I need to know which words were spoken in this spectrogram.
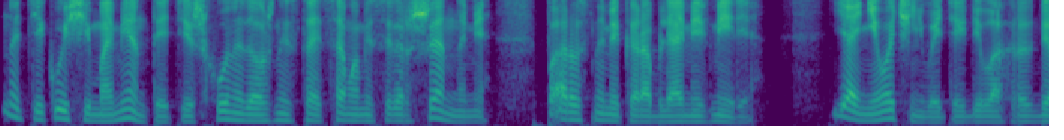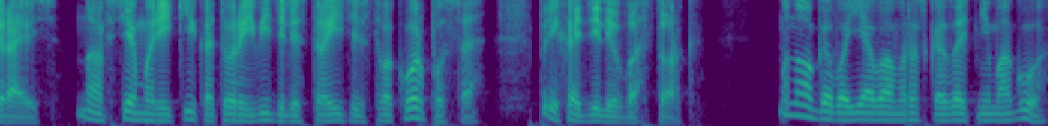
На текущий момент эти шхуны должны стать самыми совершенными парусными кораблями в мире. Я не очень в этих делах разбираюсь, но все моряки, которые видели строительство корпуса, приходили в восторг. Многого я вам рассказать не могу,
